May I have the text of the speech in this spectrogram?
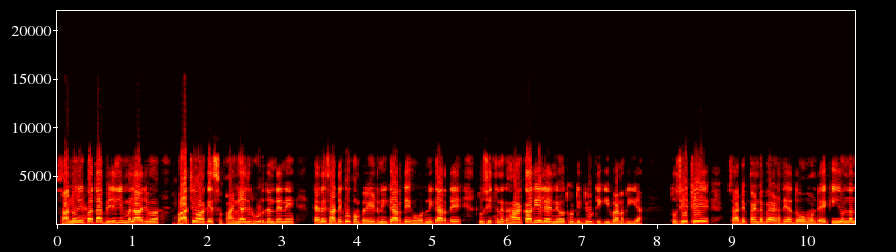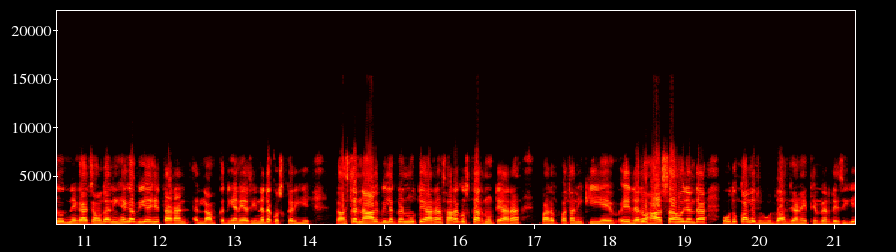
ਸਾਨੂੰ ਹੈ। ਪਤਾ ਬਿਜਲੀ ਮੁਲਾਜ਼ਮ ਬਾਅਦ ਚੋਂ ਆ ਕੇ ਸਫਾਈਆਂ ਜ਼ਰੂਰ ਦਿੰਦੇ ਨੇ। ਕਹਿੰਦੇ ਸਾਡੇ ਕੋਲ ਕੰਪਲੀਟ ਨਹੀਂ ਕਰਦੇ ਹੋਰ ਨਹੀਂ ਕਰਦੇ। ਤੁਸੀਂ ਤਨਖਾਹ ਕਾਹਦੀ ਲੈਂਦੇ ਹੋ ਤੁਹਾਡੀ ਡਿਊਟੀ ਕੀ ਬਣਦੀ ਆ? ਤੁਸੀਂ ਇੱਥੇ ਸਾਡੇ ਪਿੰਡ ਬੈਠਦੇ ਆ ਦੋ ਮੁੰਡੇ ਕੀ ਉਹਨਾਂ ਨੂੰ ਨਿਗਾਹ ਚਾਹੁੰਦਾ ਨਹੀਂ ਹੈਗਾ ਵੀ ਇਹ ਤਾਰਾਂ ਲੰਮਕਦੀਆਂ ਨੇ ਅਸੀਂ ਇਹਨਾਂ ਦਾ ਕੁਝ ਕਰੀਏ। ਅਸੀਂ ਤਾਂ ਨਾਲ ਵੀ ਲੱਗਣ ਨੂੰ ਤਿਆਰ ਆ ਸਾਰਾ ਕੁਝ ਕਰਨ ਨੂੰ ਤਿਆਰ ਆ ਪਰ ਪਤਾ ਨਹੀਂ ਕੀ ਇਹ ਇਹ ਜਦੋਂ ਹਾਦਸਾ ਹੋ ਜਾਂਦਾ ਉਦੋਂ ਕੱਲ ਜ਼ਰੂਰ 10 ਜਾਣੇ ਇੱਥੇ ਫਿਰਦੇ ਸੀਗੇ।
